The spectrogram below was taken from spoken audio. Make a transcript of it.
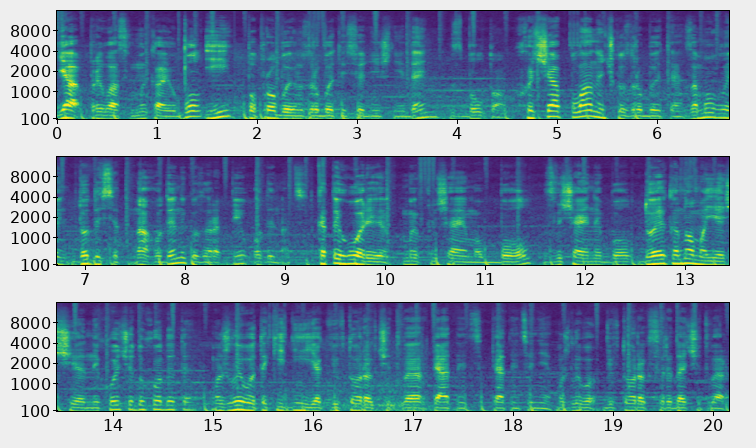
я при вас вмикаю болт і попробуємо зробити сьогоднішній день з болтом. Хоча планочку зробити замовлень до 10 на годиннику, зараз пів 11. Категорії ми включаємо болт, звичайний болт. До економа я ще не хочу доходити. Можливо, такі дні, як вівторок, четвер, п'ятниця, п'ятниця ні. Можливо, вівторок, середа, четвер.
